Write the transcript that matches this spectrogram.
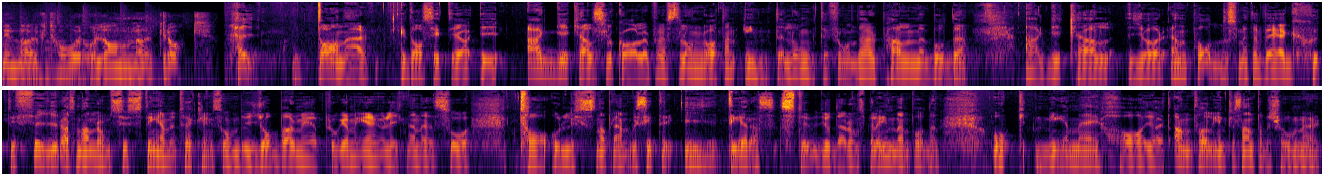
med mörkt hår och lång mörk rock. Hej! Dan här. Idag sitter jag i Aggikals lokaler på Västerlånggatan, inte långt ifrån där Palme bodde. Aggekall gör en podd som heter Väg 74 som handlar om systemutveckling. Så om du jobbar med programmering och liknande så ta och lyssna på den. Vi sitter i deras studio där de spelar in den podden. Och med mig har jag ett antal intressanta personer.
